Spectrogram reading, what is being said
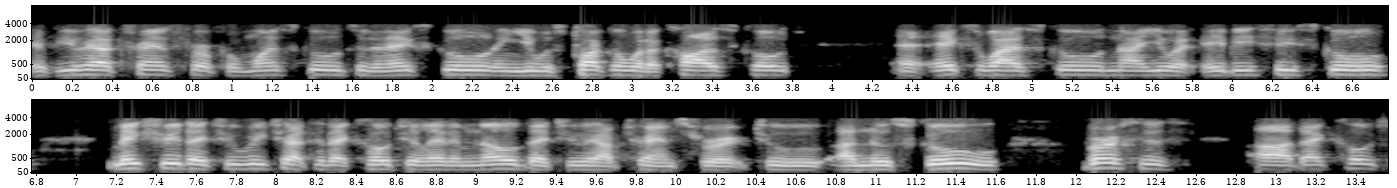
if you have transferred from one school to the next school and you was talking with a college coach at XY school, now you're at ABC school, make sure that you reach out to that coach and let him know that you have transferred to a new school versus uh, that coach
